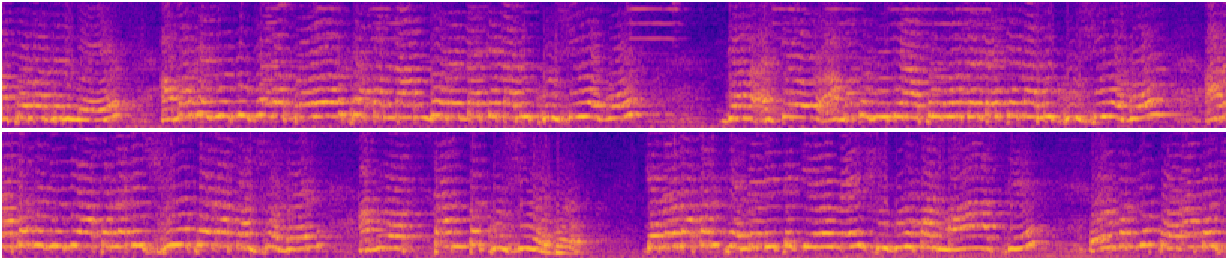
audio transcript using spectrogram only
আপনাদের আপনাদের মেয়ে। আমাকে যদি যারা বড় আছে, আমার নাম ধরে ডাকেন, আমি খুশি হব। আমাকে যদি বলে ডাকেন, আমি খুশি হব। আর আমাকে যদি আপনাদের সুপরামর্শ দেন, আমি অত্যন্ত খুশি হব। কেননা আমার ফ্যামিলিতে কেউ নেই, শুধু আমার মা আছে। ওর মধ্যে পরামর্শ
